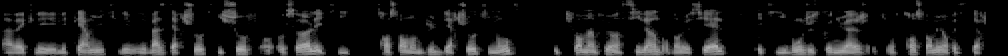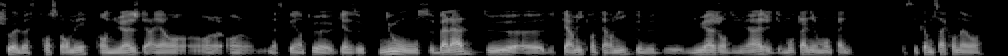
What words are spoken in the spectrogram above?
avec les, thermiques, les, masses d'air chaud qui chauffent au sol et qui transforment en bulles d'air chaud qui montent et qui forment un peu un cylindre dans le ciel et qui vont jusqu'au nuage et qui vont se transformer. En fait, cet air chaud, elle va se transformer en nuage derrière en, en, aspect un peu euh, gazeux. Nous, on se balade de, thermique en thermique, de nuage en nuage et de montagne en montagne. Et c'est comme ça qu'on avance.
